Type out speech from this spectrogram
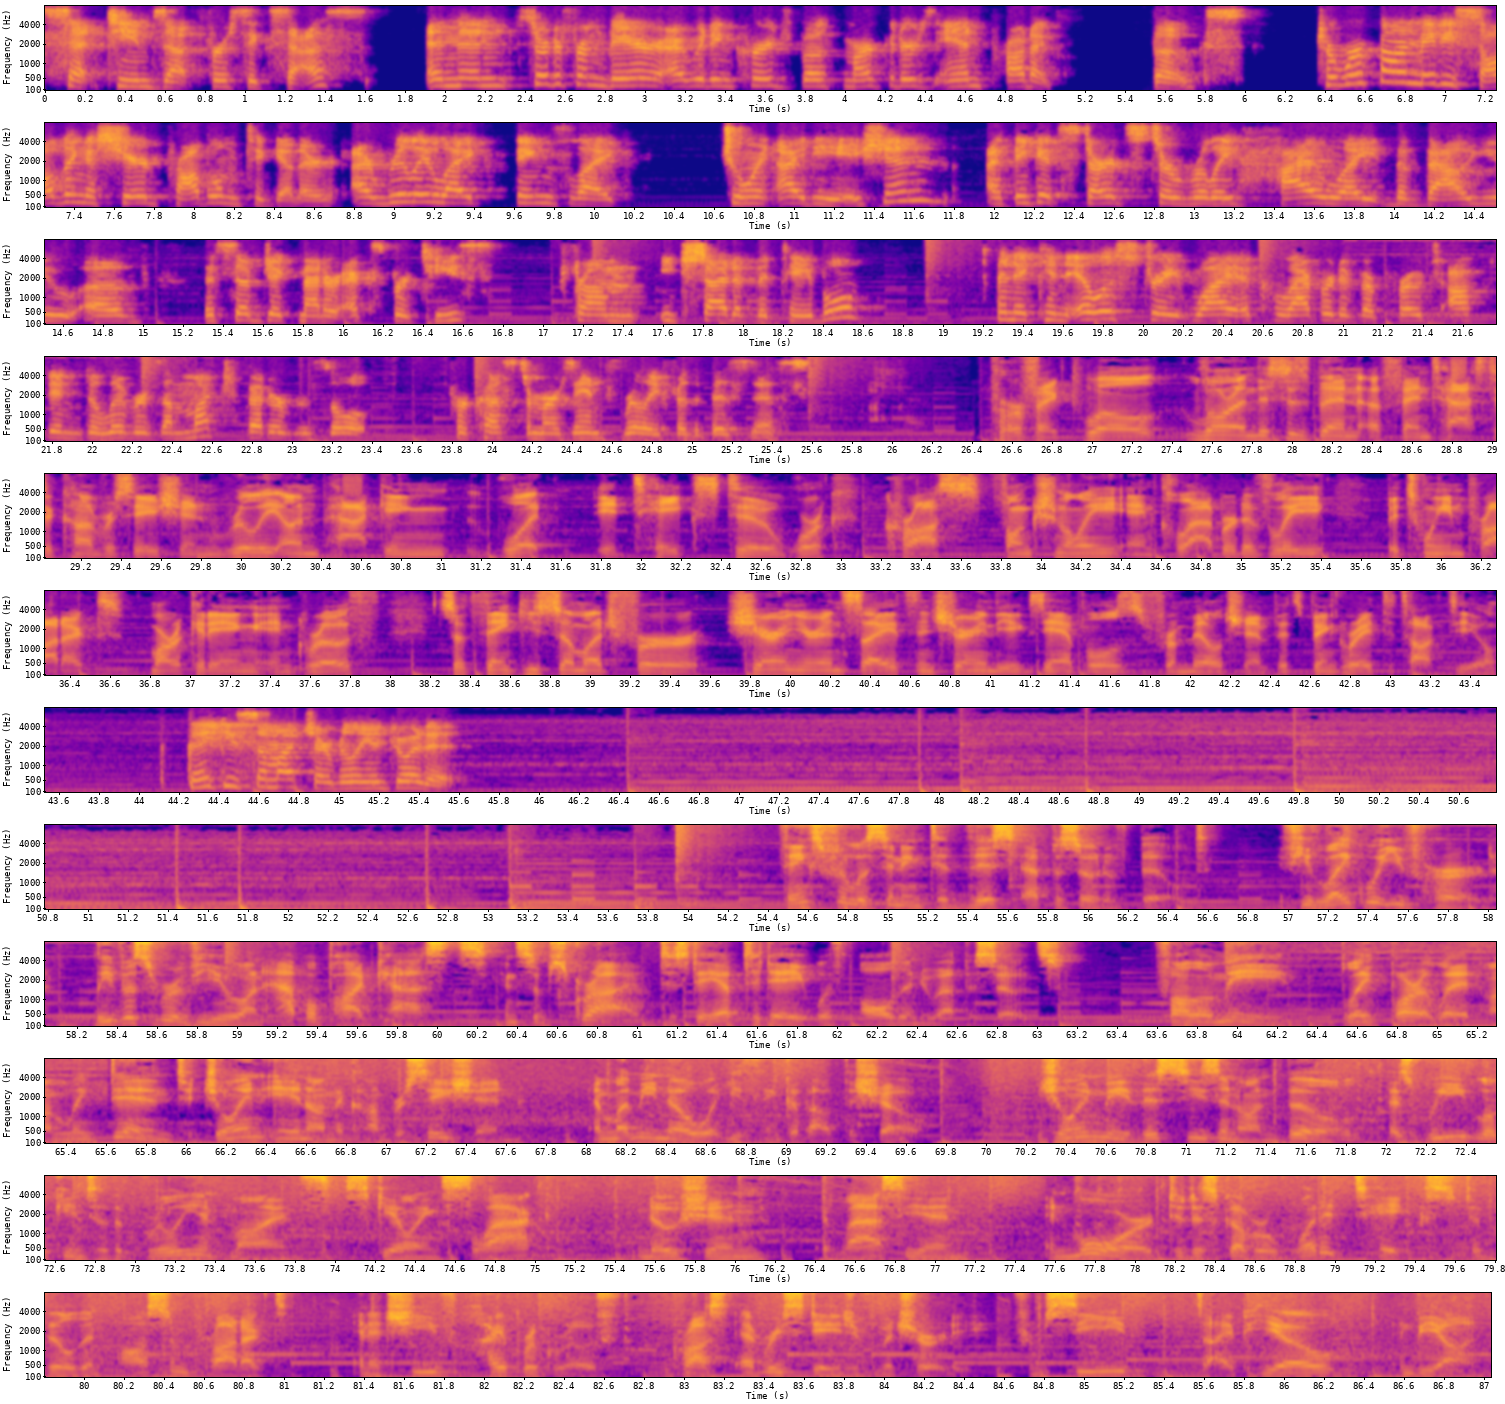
set teams up for success. And then, sort of from there, I would encourage both marketers and product folks to work on maybe solving a shared problem together. I really like things like joint ideation, I think it starts to really highlight the value of the subject matter expertise from each side of the table. And it can illustrate why a collaborative approach often delivers a much better result for customers and really for the business. Perfect. Well, Lauren, this has been a fantastic conversation, really unpacking what it takes to work cross functionally and collaboratively between product, marketing, and growth. So, thank you so much for sharing your insights and sharing the examples from MailChimp. It's been great to talk to you. Thank you so much. I really enjoyed it. Thanks for listening to this episode of Build. If you like what you've heard, leave us a review on Apple Podcasts and subscribe to stay up to date with all the new episodes. Follow me, Blake Bartlett, on LinkedIn to join in on the conversation and let me know what you think about the show. Join me this season on Build as we look into the brilliant minds scaling Slack, Notion, Atlassian, and more to discover what it takes to build an awesome product and achieve hypergrowth across every stage of maturity, from seed to IPO and beyond.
